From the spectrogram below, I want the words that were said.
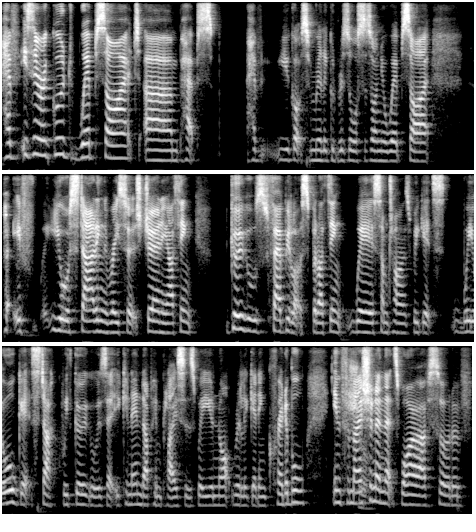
Have is there a good website? Um, perhaps have you got some really good resources on your website? If you're starting the research journey, I think Google's fabulous, but I think where sometimes we get we all get stuck with Google is that you can end up in places where you're not really getting credible information, sure. and that's why I've sort of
